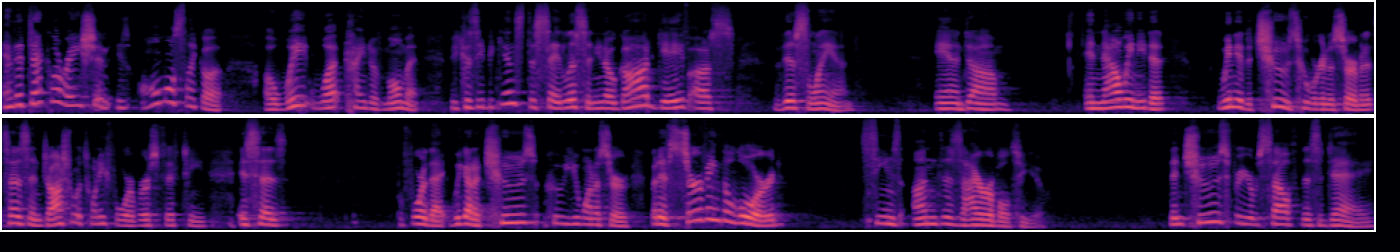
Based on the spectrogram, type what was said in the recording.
And the declaration is almost like a, a wait, what kind of moment because he begins to say, listen, you know, God gave us this land, and, um, and now we need to. We need to choose who we're going to serve. And it says in Joshua 24, verse 15, it says, before that, we got to choose who you want to serve. But if serving the Lord seems undesirable to you, then choose for yourself this day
